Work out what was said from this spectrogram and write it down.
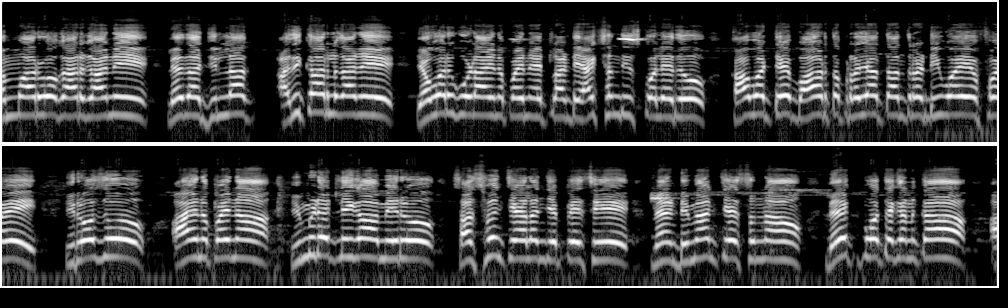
ఎంఆర్ఓ గారు కానీ లేదా జిల్లా అధికారులు కానీ ఎవరు కూడా ఆయన పైన ఎట్లాంటి యాక్షన్ తీసుకోలేదు. కాబట్టే భారత ప్రజాతంత్ర డివైఎఫ్ఐ ఈరోజు ఆయన పైన ఇమ్మీడియట్లీగా మీరు సస్పెండ్ చేయాలని చెప్పేసి మేము డిమాండ్ చేస్తున్నాం. లేకపోతే కనుక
